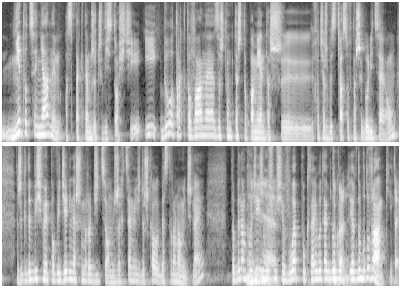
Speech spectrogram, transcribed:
niedocenianym aspektem rzeczywistości i było traktowane, zresztą też to pamiętasz y, chociażby z czasów naszego liceum, że gdybyśmy powiedzieli naszym rodzicom, że chcemy iść do szkoły gastronomicznej, to by nam powiedzieli, nie. żebyśmy się w łeb puknęli, bo to jak, do, jak do budowlanki. Tak,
